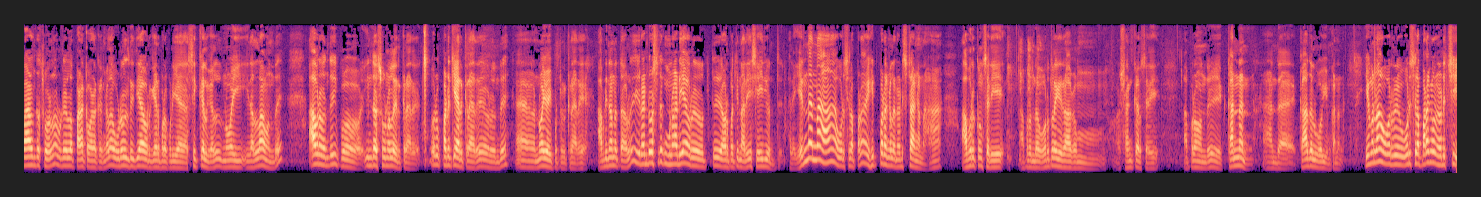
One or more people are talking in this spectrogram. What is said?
வாழ்ந்த சூழல் அவருடைய உள்ள பழக்க வழக்கங்கள் உடல் ரீதியாக அவருக்கு ஏற்படக்கூடிய சிக்கல்கள் நோய் இதெல்லாம் வந்து அவர் வந்து இப்போது இந்த சூழ்நிலை இருக்கிறாரு. ஒரு படுக்கையாக இருக்கிறாரு அவர் வந்து நோய் நோய்வாய்ப்பட்டு இருக்கிறாரு. அப்படி தானே தகவல் ரெண்டு வருஷத்துக்கு முன்னாடியே அவர் வந்து அவரை பற்றி நிறைய செய்தி வந்து அதில் என்னென்னா ஒரு சில படம் ஹிட் படங்களை நடிச்சிட்டாங்கன்னா அவருக்கும் சரி அப்புறம் இந்த ஒரு ராகம் சங்கர் சரி அப்புறம் வந்து கண்ணன் அந்த காதல் ஓவியம் கண்ணன் இவங்கெல்லாம் ஒரு ஒரு சில படங்களை நடித்து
